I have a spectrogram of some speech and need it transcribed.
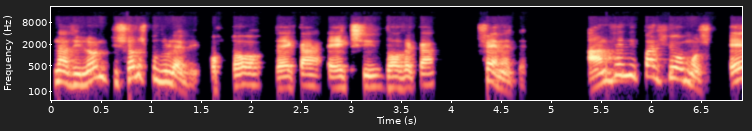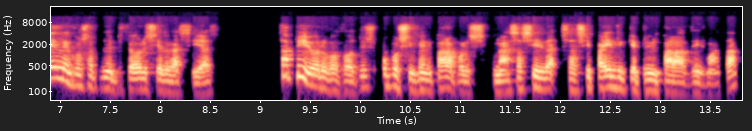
να δηλώνει τις ώρες που δουλεύει. 8, 10, 6, 12, φαίνεται. Αν δεν υπάρχει όμως έλεγχος από την επιθεώρηση εργασίας, θα πει ο εργοδότης, όπως συμβαίνει πάρα πολύ συχνά, σας είπα ήδη και πριν παραδείγματα,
